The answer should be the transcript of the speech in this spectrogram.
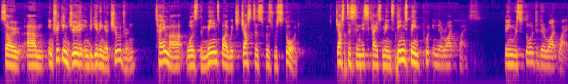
So, um, in tricking Judah into giving her children, Tamar was the means by which justice was restored. Justice in this case means things being put in their right place, being restored to their right way,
